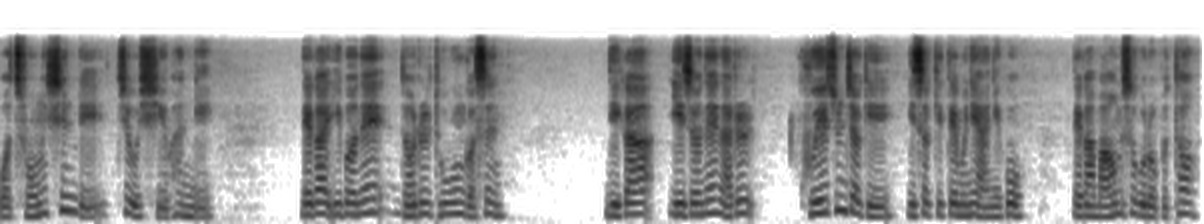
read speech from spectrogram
我从心里就喜欢你 내가 이번에 너를 도운 것은 네가 예전에 나를 구해준 적이 있었기 때문이 아니고 내가 마음속으로부터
